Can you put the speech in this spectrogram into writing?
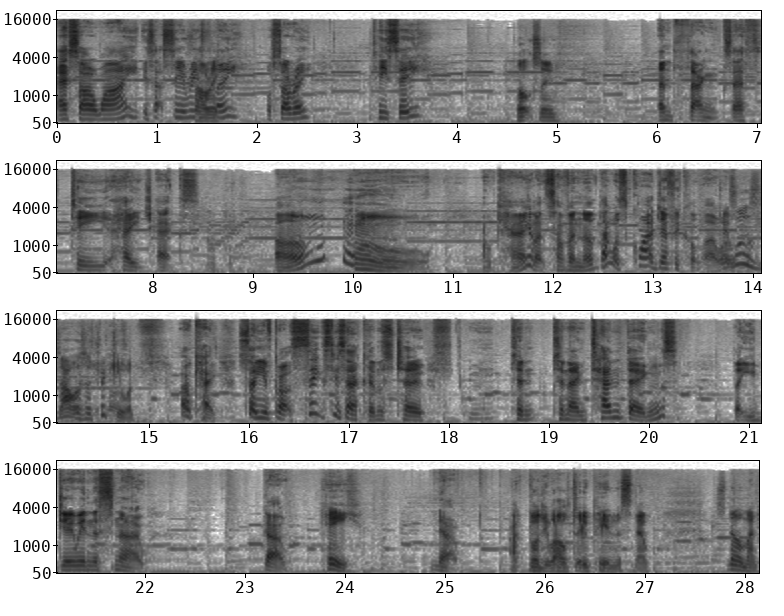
yeah. SRY, is that seriously? Sorry. Or sorry? TC? Talk soon. And thanks, STHX. Okay. Oh. Okay, let's have another. That was quite difficult, though, It wasn't was, that was a tricky one. Okay, so you've got 60 seconds to, to, to name 10 things that you do in the snow. Go. He. No. I bloody well do pee in the snow. Snowman.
